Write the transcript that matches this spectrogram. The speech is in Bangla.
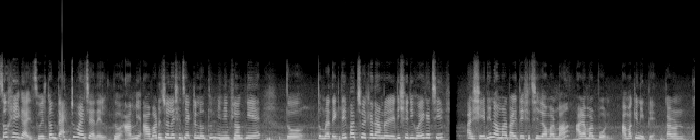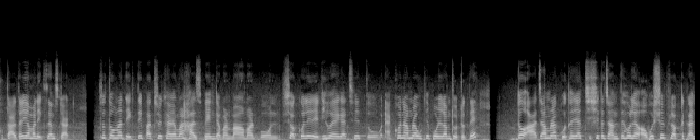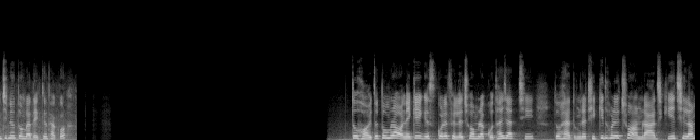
So hey guys welcome back to my channel তো আমি আবারও চলে এসেছি একটা নতুন মিনি ভ্লগ নিয়ে। তো তোমরা দেখতেই পাচ্ছ এখানে আমরা রেডি শেডি হয়ে গেছি। আর সেদিন আমার বাড়িতে এসেছিল আমার মা আর আমার বোন আমাকে নিতে, কারণ খুব তাড়াতাড়ি আমার এক্সাম স্টার্ট তো তোমরা দেখতেই পাচ্ছ এখানে আমার হাজব্যান্ড আমার মা, আমার বোন সকলে রেডি হয়ে গেছে। তো এখন আমরা উঠে পড়লাম টোটোতে। তো আজ আমরা কোথায় যাচ্ছি সেটা জানতে হলে অবশ্যই ফ্লগটা কন্টিনিউ তোমরা দেখতে থাকো। তো হয়তো তোমরা অনেকেই গেস করে ফেলেছো আমরা কোথায় যাচ্ছি। তো হ্যাঁ তোমরা ঠিকই ধরেছো, আমরা আজ গিয়েছিলাম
